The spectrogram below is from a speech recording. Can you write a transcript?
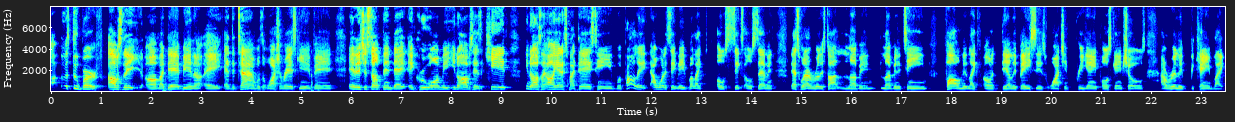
Uh, through birth. Obviously, um, my dad being a, a, at the time was a Washington Redskin fan, and it's just something that it grew on me. You know, obviously as a kid, you know, I was like, oh yeah, that's my dad's team. But probably I want to say maybe about like 06, 07, that's when I really started loving loving the team, following it like on a daily basis, watching pregame, postgame shows. I really became like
